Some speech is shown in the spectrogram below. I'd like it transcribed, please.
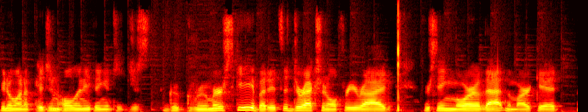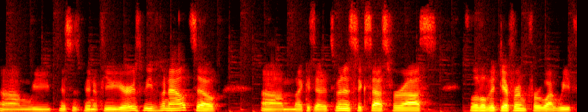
we don't want to pigeonhole anything into just groomer ski, but it's a directional free ride. We're seeing more of that in the market. Um, we this has been a few years we've been out, so um, like I said, it's been a success for us. It's a little bit different for what we've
